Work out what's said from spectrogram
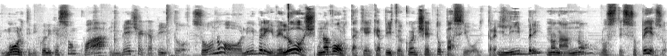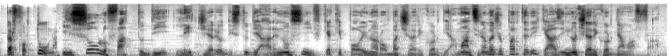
molti di quelli che sono qua, invece, capito, sono libri veloci. Una volta che hai capito il concetto passi oltre. I libri non hanno lo stesso peso, per fortuna. Il solo fatto di leggere o di studiare non significa che poi una roba ce la ricordiamo, anzi nella maggior parte dei casi non ce la ricordiamo affatto.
